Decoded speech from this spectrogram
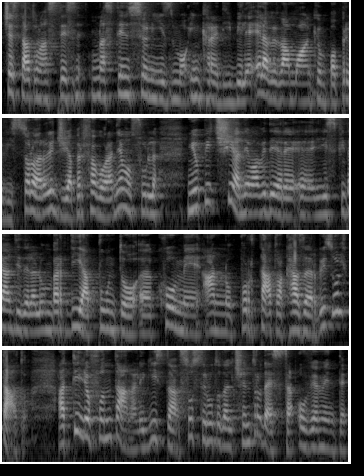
c'è stato un astensionismo incredibile e l'avevamo anche un po' previsto. Allora regia per favore andiamo sul mio PC, andiamo a vedere eh, gli sfidanti della Lombardia appunto eh, come hanno portato a casa il risultato. Attilio Fontana, leghista sostenuto dal centrodestra, ovviamente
